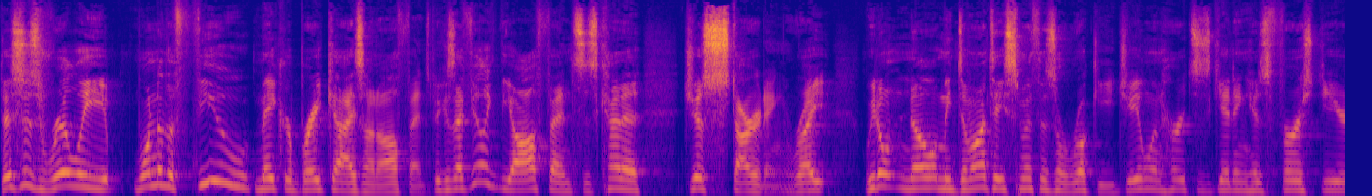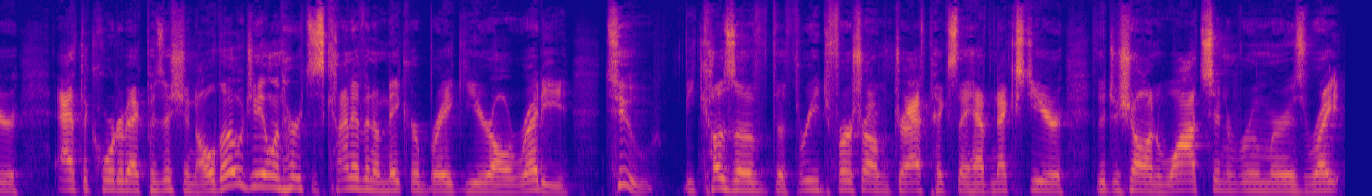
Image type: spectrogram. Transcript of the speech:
This is really one of the few make or break guys on offense because I feel like the offense is kind of just starting, right? We don't know. I mean, DeVonta Smith is a rookie. Jalen Hurts is getting his first year at the quarterback position, although Jalen Hurts is kind of in a make or break year already, too because of the three first round draft picks they have next year, the Deshaun Watson rumors, right?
